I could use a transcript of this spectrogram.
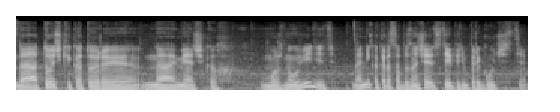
Да, а точки, которые на мячиках можно увидеть, они как раз обозначают степень прыгучести.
